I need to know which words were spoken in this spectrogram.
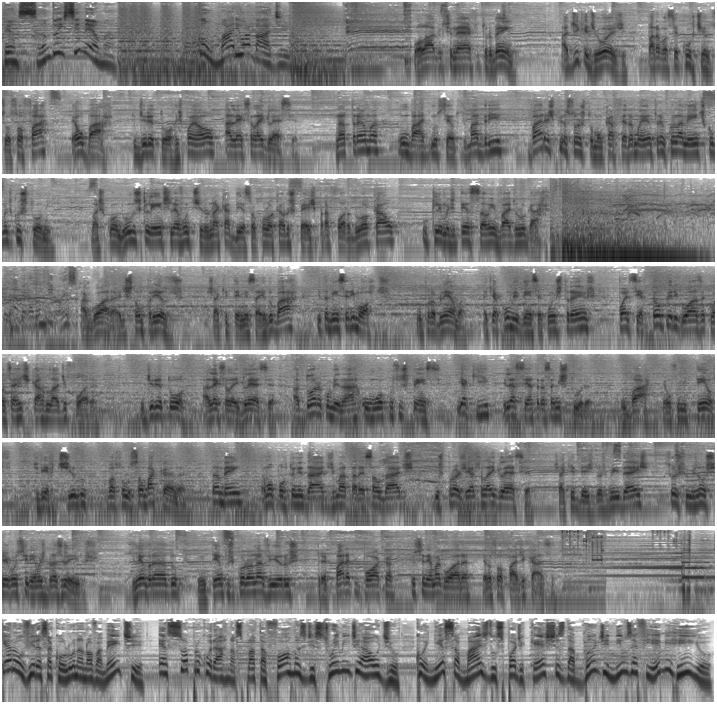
Pensando em Cinema, com Mário Abad. Olá, meu cinef, tudo bem? A dica de hoje, para você curtir do seu sofá, é o bar do diretor espanhol Alex La Iglesia. Na trama, um bar no centro de Madrid, várias pessoas tomam café da manhã tranquilamente, como de costume. Mas quando um dos clientes leva um tiro na cabeça ao colocar os pés para fora do local, o clima de tensão invade o lugar. Agora eles estão presos, já que temem sair do bar e também serem mortos. O problema é que a convivência com estranhos pode ser tão perigosa quanto se arriscar do lado de fora. O diretor, Alex La Iglesia, adora combinar humor com suspense, e aqui ele acerta nessa mistura. O Bar é um filme tenso, divertido, com uma solução bacana. Também é uma oportunidade de matar as saudades dos projetos La Iglesia, já que desde 2010 seus filmes não chegam aos cinemas brasileiros. E lembrando, em tempos de coronavírus, prepare a pipoca, que o cinema agora é no sofá de casa. Quer ouvir essa coluna novamente? É só procurar nas plataformas de streaming de áudio. Conheça mais dos podcasts da Band News FM Rio.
